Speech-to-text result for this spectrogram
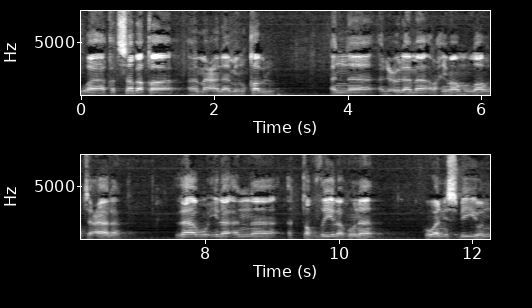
وقد سبق معنا من قبل أن العلماء رحمهم الله تعالى ذهبوا إلى أن التفضيل هنا هو نسبي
